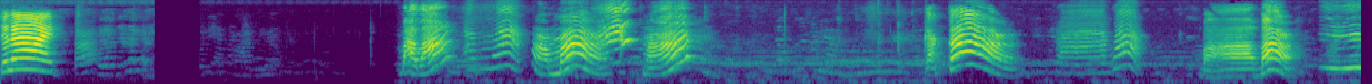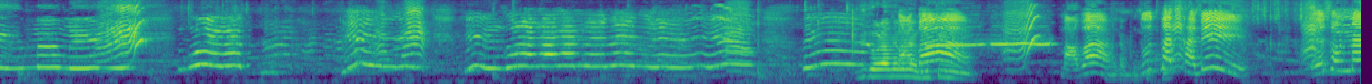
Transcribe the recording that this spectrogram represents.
চলে আয় বাবা আমা মা? কাকা? বাবা। মানে বাবা। বাবা দুধ ভাত খাবি? এ শোন না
